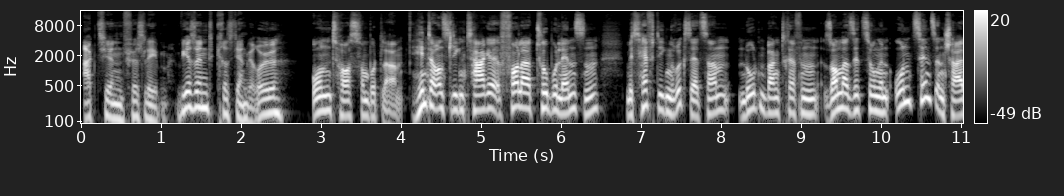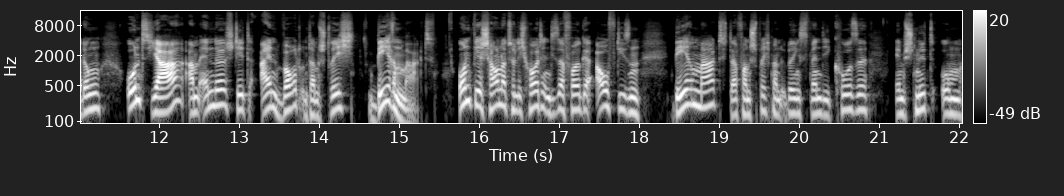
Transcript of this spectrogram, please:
Aktien fürs Leben. Wir sind Christian Veröhl und Horst von Butler. Hinter uns liegen Tage voller Turbulenzen mit heftigen Rücksetzern, Notenbanktreffen, Sondersitzungen und Zinsentscheidungen. Und ja, am Ende steht ein Wort unterm Strich, Bärenmarkt. Und wir schauen natürlich heute in dieser Folge auf diesen Bärenmarkt. Davon spricht man übrigens, wenn die Kurse im Schnitt um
